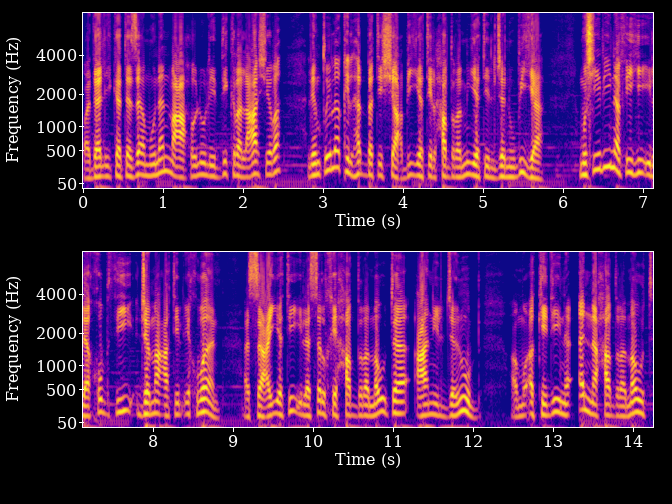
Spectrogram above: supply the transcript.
وذلك تزامنا مع حلول الذكرى العاشرة لانطلاق الهبة الشعبية الحضرمية الجنوبية. مشيرين فيه إلى خبث جماعة الإخوان السعية إلى سلخ حضرموت عن الجنوب ومؤكدين أن حضرموت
